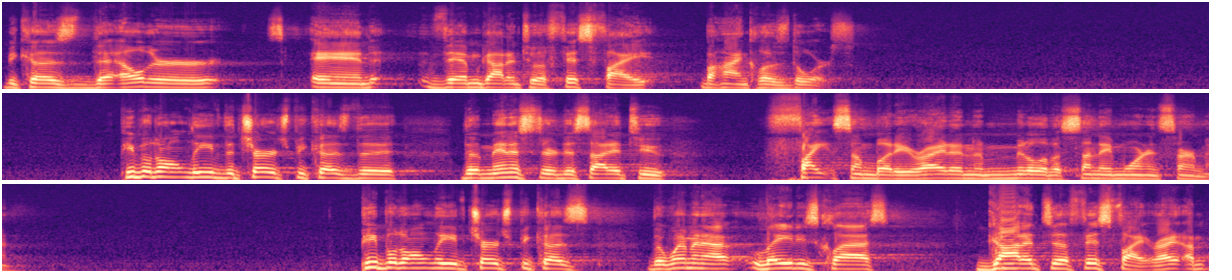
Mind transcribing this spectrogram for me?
because the elder and them got into a fist fight behind closed doors. People don't leave the church because the, the minister decided to fight somebody right in the middle of a Sunday morning sermon. People don't leave church because the women at ladies' class got into a fist fight, right? I'm,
